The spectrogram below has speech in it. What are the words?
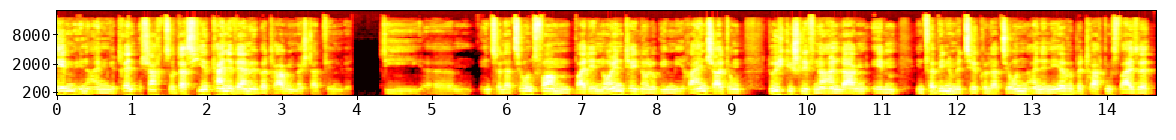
eben in einem getrennten Schacht, sodass hier keine Wärmeübertragung mehr stattfinden wird. Die äh, Installationsformen bei den neuen Technologien wie Reihenschaltung, durchgeschliffene Anlagen eben in Verbindung mit Zirkulationen eine nähere Betrachtungsweise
